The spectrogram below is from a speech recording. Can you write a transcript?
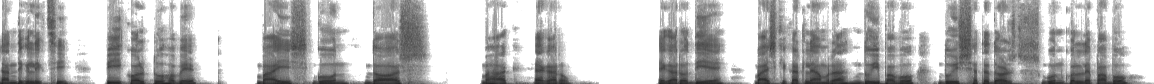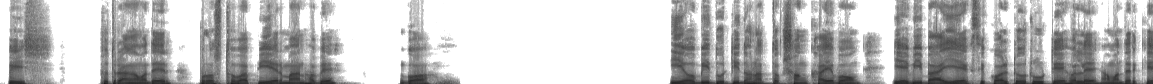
ডান দিকে লিখছি পি ইকুয়াল টু হবে বাইশ গুণ দশ ভাগ এগারো। এগারো দিয়ে বাইশকে কাটলে আমরা দুই পাবো। দুইয়ের সাথে দশ গুণ করলে পাবো বিশ। সুতরাং আমাদের প্রস্থ বা পি এর মান হবে গ। এ ও বি দুটি ধনাত্মক সংখ্যা এবং A B by X equal to root A হলে আমাদেরকে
